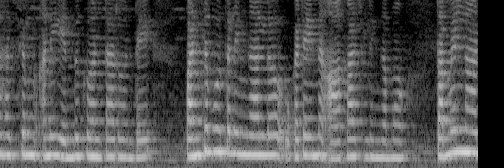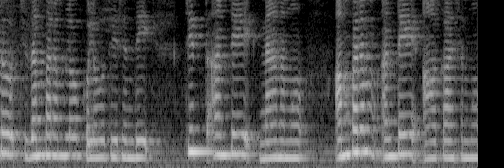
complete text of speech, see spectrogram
రహస్యం అని ఎందుకు అంటారు అంటే పంచభూతలింగాల్లో ఒకటైన ఆకాశలింగము తమిళనాడు చిదంబరంలో కొలువు తీరింది చిత్ అంటే జ్ఞానము అంబరం అంటే ఆకాశము.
